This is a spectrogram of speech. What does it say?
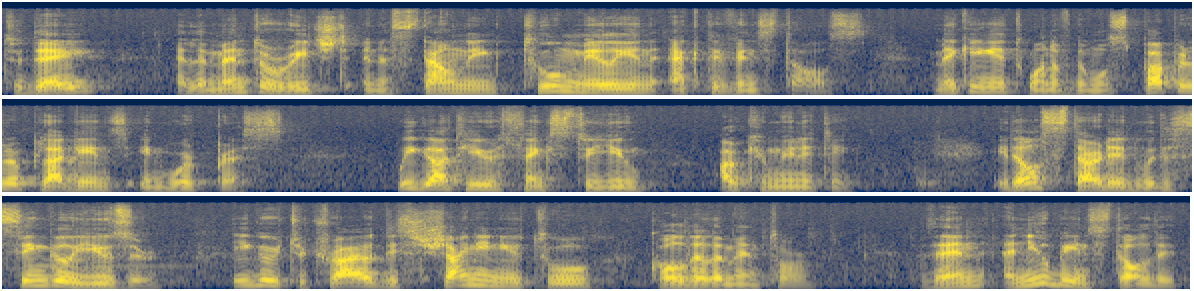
Today, Elementor reached an astounding 2 million active installs, making it one of the most popular plugins in WordPress. We got here thanks to you, our community. It all started with a single user, eager to try out this shiny new tool called Elementor. Then a newbie installed it,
